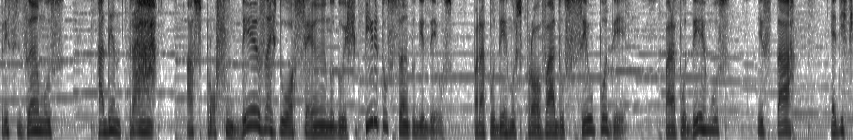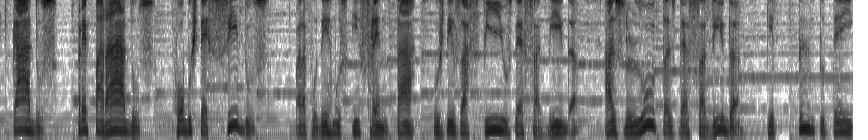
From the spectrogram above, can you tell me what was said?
precisamos adentrar as profundezas do oceano do Espírito Santo de Deus para podermos provar do seu poder, para podermos estar edificados, preparados, robustecidos para podermos enfrentar os desafios dessa vida, as lutas dessa vida que tanto tem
